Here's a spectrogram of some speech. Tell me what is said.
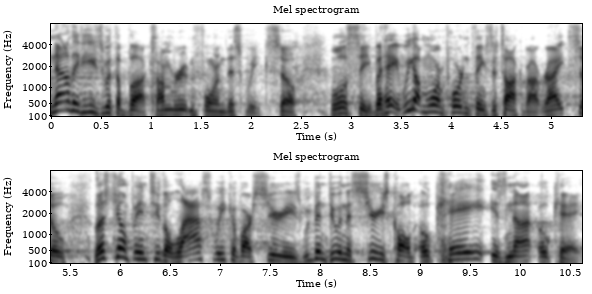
now that he's with the Bucs, I'm rooting for him this week. So we'll see. But hey, we got more important things to talk about, right? So let's jump into the last week of our series. We've been doing this series called Okay is Not Okay.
